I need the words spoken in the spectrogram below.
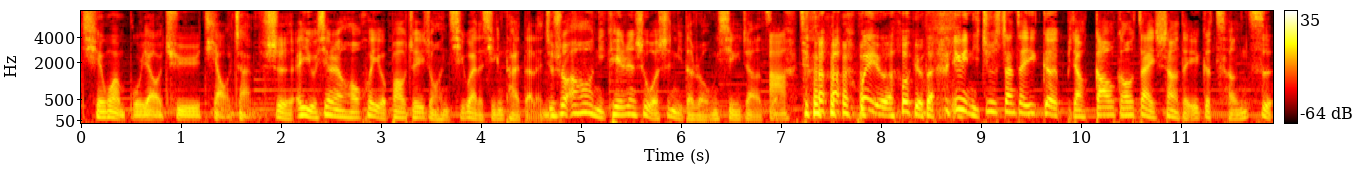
千万不要去挑战。是，哎，有些人哦会有抱着一种很奇怪的心态的嘞，就说哦，你可以认识我是你的荣幸这样子啊，会有的，会有的，因为你就是站在一个比较高高在上的一个层次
